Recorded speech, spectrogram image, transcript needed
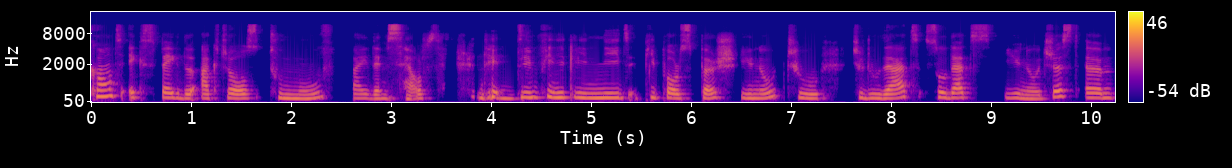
can't expect the actors to move by themselves. They definitely need people's push you know to to do that. So that's you know just um,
